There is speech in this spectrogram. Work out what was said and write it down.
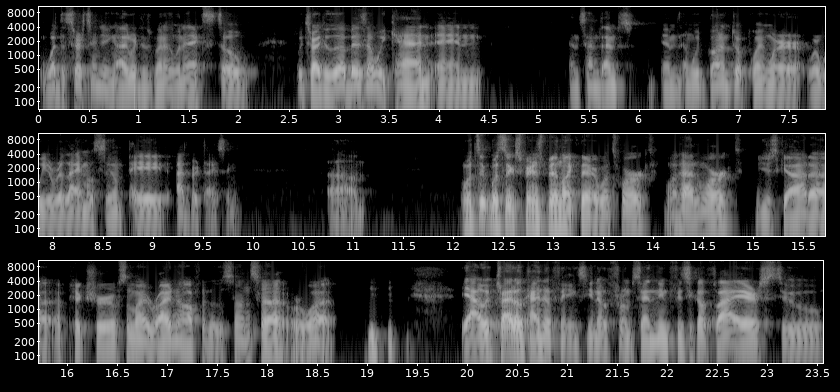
what the search engine algorithm is going to do next. So we try to do the best that we can and and sometimes and, and we've gotten to a point where where we rely mostly on paid advertising. Um, what's it what's the experience been like there? What's worked? What hadn't worked? You just got a, a picture of somebody riding off into the sunset or what? Yeah we tried all kinds of things you know from sending physical flyers to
